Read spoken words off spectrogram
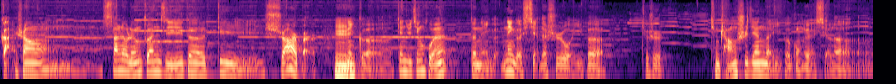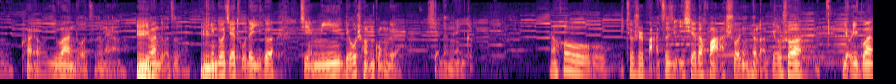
赶上三六零专辑的第十二本，嗯，那个《电锯惊魂》的那个那个写的是我一个就是挺长时间的一个攻略，写了快有一万多字那样，嗯一万多字，嗯挺多截图的一个解谜流程攻略写的那个。然后就是把自己一些的话说进去了，比如说有一关，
